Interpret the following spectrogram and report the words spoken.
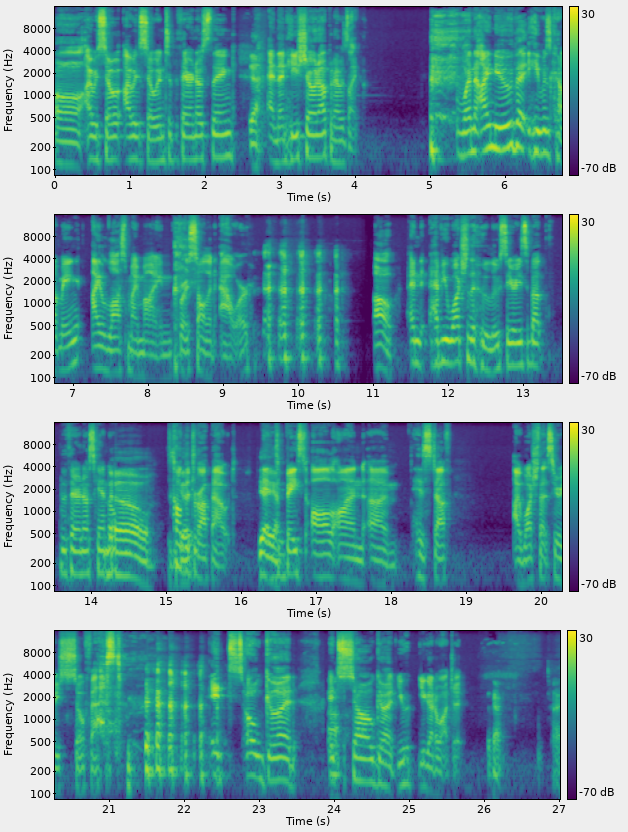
oh, I was so I was so into the Theranos thing. Yeah, and then he showed up, and I was like, when I knew that he was coming, I lost my mind for a solid hour. oh, and have you watched the Hulu series about the Theranos scandal? No, it's, called good. The Dropout. Yeah, it's yeah. based all on um, his stuff. I watched that series so fast. it's so good. It's awesome. so good. You you got to watch it. Okay. All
